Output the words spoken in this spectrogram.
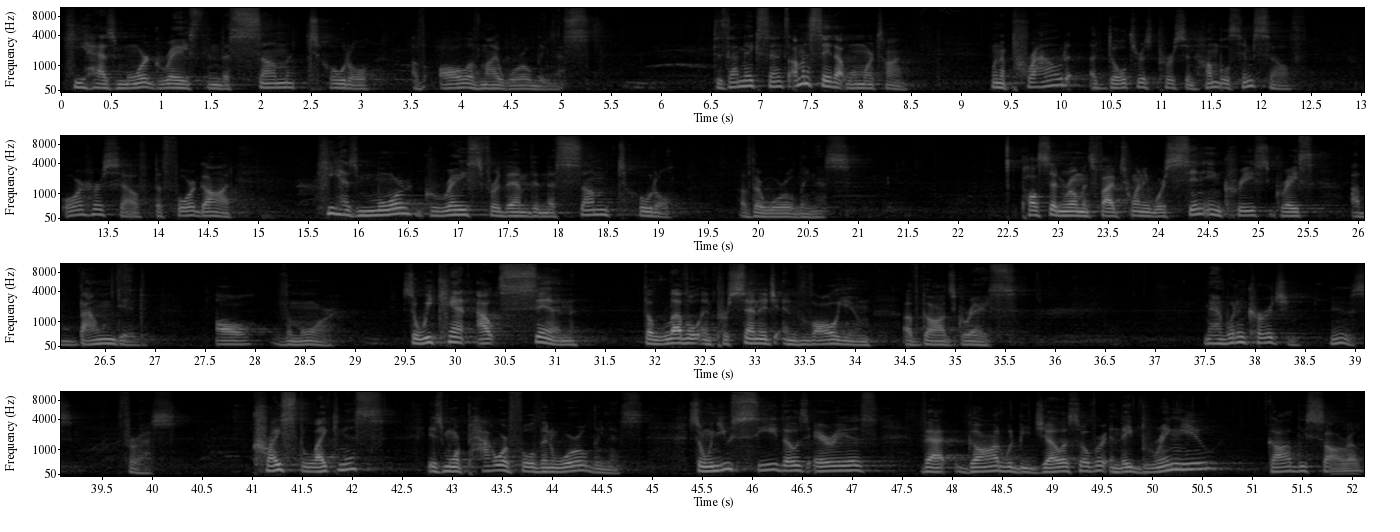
he has more grace than the sum total of all of my worldliness. Does that make sense? I'm going to say that one more time. When a proud, adulterous person humbles himself or herself before God, he has more grace for them than the sum total of their worldliness. Paul said in Romans 5:20, where sin increased, grace abounded all the more. So we can't out sin the level and percentage and volume of God's grace. Man, what encouraging news for us. Christ likeness is more powerful than worldliness. So when you see those areas that God would be jealous over and they bring you godly sorrow,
